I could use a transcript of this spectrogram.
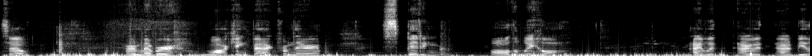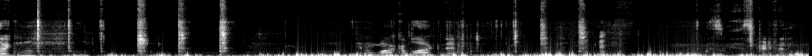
So, I remember walking back from there, spitting all the way home. I would, I would, I would be like, you know, walk a block and then. It's, it's pretty funny.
